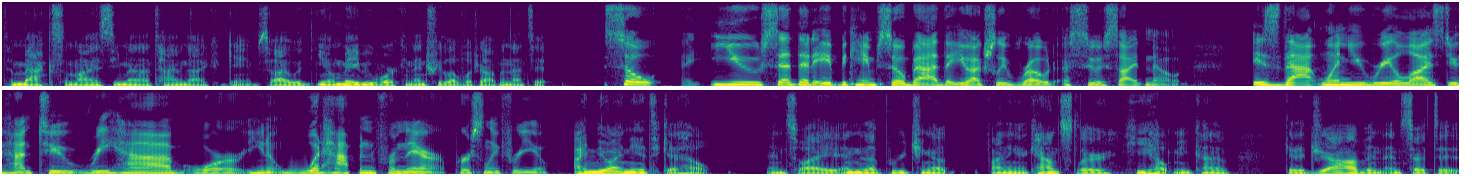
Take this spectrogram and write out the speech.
to maximize the amount of time that I could game. So I would, you know, maybe work an entry level job, and that's it. So uh, you said that it became so bad that you actually wrote a suicide note. Is that when you realized you had to rehab or, you know, what happened from there personally for you? I knew I needed to get help. And so I ended up reaching out, finding a counselor. He helped me kind of get a job and, and start to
